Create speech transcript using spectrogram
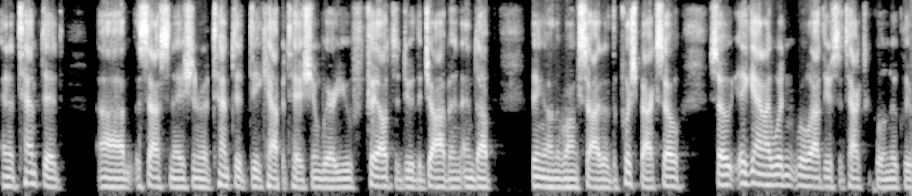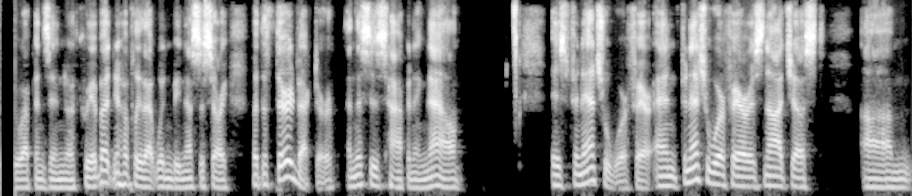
an attempted uh, assassination or attempted decapitation where you fail to do the job and end up being on the wrong side of the pushback. So, so again, I wouldn't rule out the use of tactical nuclear weapons in North Korea, but you know, hopefully that wouldn't be necessary. But the third vector, and this is happening now, is financial warfare. And financial warfare is not just um,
